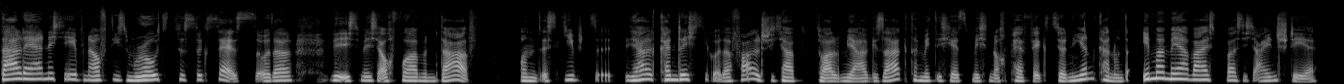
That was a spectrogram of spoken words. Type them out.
da lerne ich eben auf diesem Road to Success oder wie ich mich auch formen darf. Und es gibt äh, ja kein richtig oder falsch. Ich habe zu allem Ja gesagt, damit ich jetzt mich noch perfektionieren kann und immer mehr weiß, für was ich einstehe.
